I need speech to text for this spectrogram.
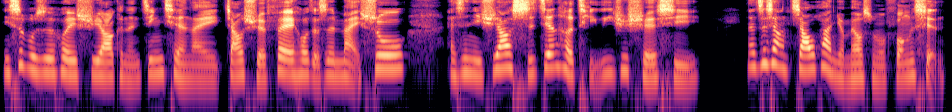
你是不是会需要可能金钱来交学费，或者是买书，还是你需要时间和体力去学习？那这项交换有没有什么风险？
